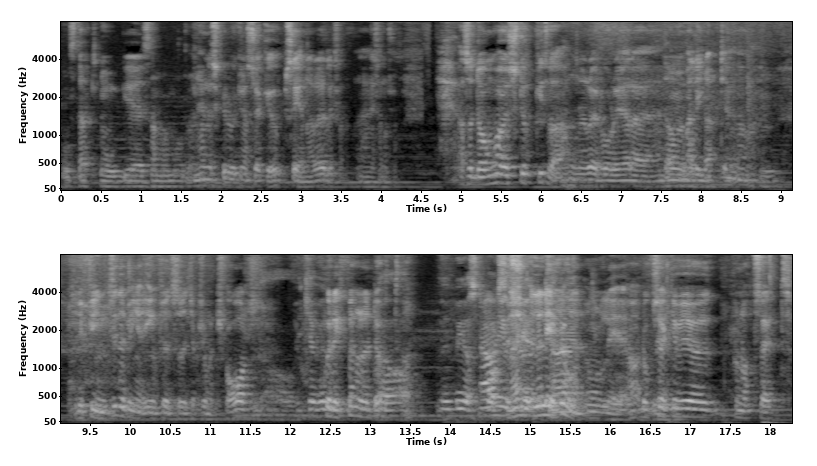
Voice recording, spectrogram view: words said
Hon stack nog eh, samma Men morgon. henne skulle vi kunna söka upp senare liksom. i sådana fall. Alltså de har ju stuckit va? Hon är rödhåriga där. De är Malika. Ja. Så det finns ju typ inga inflytelserika personer kvar. Vi kan väl... Sheriffen hade dött va? Ja, nu blir jag Ja, tillbaka till kyrkan. eller lever hon? hon lever. Ja, då försöker vi ju på något sätt.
